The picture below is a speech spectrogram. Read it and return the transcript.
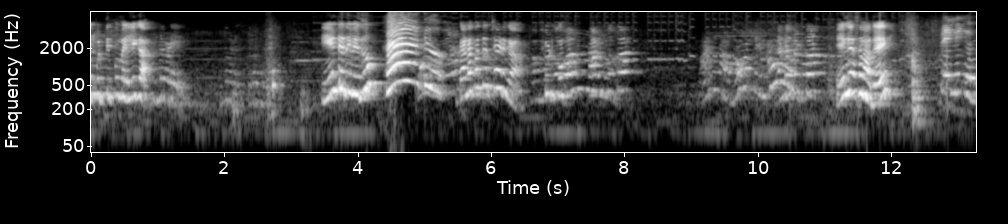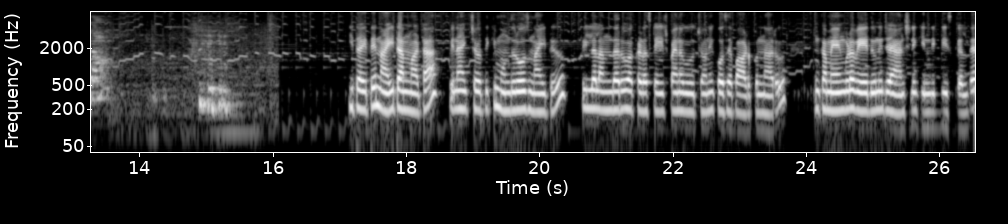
ఇప్పుడు తిప్పు మెల్లిగా. ఏంటిది విధు? గణపతి వచ్చాడుగా. చూడు పో. దండం పెట్టుకో ఏం చేస్తున్నావు జై ఇదైతే నైట్ అన్నమాట. వినాయక చవితికి ముందు రోజు నైట్ పిల్లలందరూ అక్కడ స్టేజ్ పైన కూర్చొని కోసేపు ఆడుకున్నారు. ఇంకా మేము కూడా వేదుని జయాంష్ని కిందికి తీసుకెళ్తే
